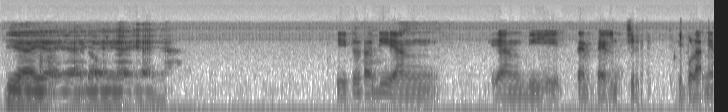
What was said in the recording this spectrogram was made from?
Iya iya iya iya iya iya. iya. itu tadi yang yang ditempelin chip di bolanya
